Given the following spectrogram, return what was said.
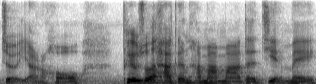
这样。然后譬如说他跟他妈妈的姐妹，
